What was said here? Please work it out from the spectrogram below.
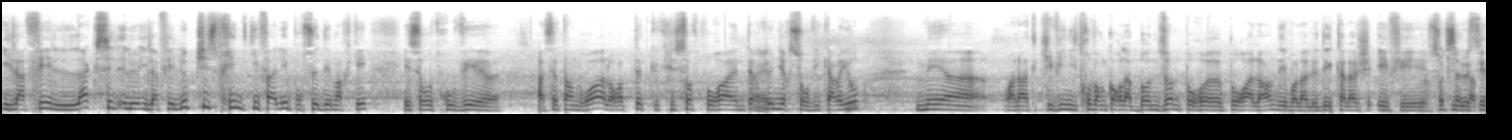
il a fait, le, il a fait le petit sprint qu'il fallait pour se démarquer et se retrouver euh, à cet endroit. Alors peut-être que Christophe pourra intervenir sur Vicario. Mais euh, voilà, Kevin, il trouve encore la bonne zone pour, euh, pour Haaland et voilà, le décalage est fait. Sur le sait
